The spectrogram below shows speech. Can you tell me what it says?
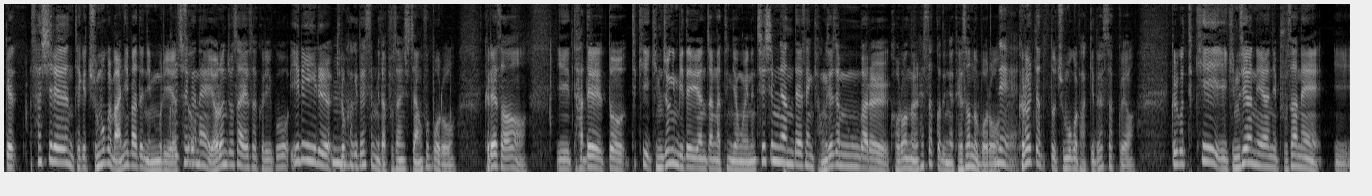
그러니까 사실은 되게 주목을 많이 받은 인물이에요. 그렇죠. 최근에 여론조사에서 그리고 1위를 음. 기록하기도 했습니다. 부산시장 후보로. 그래서 이 다들 또 특히 김종인 비대위원장 같은 경우에는 70년대생 경제 전문가를 거론을 했었거든요. 대선 후보로. 네. 그럴 때도 또 주목을 받기도 했었고요. 그리고 특히 이 김세현 의원이 부산에 이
